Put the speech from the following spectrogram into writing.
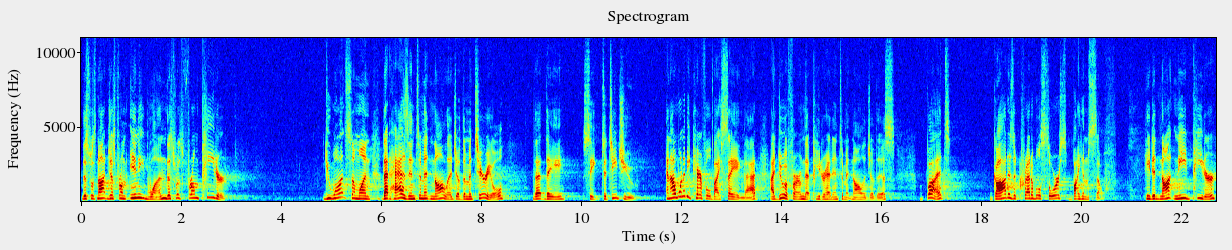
This was not just from anyone, this was from Peter. You want someone that has intimate knowledge of the material that they seek to teach you. And I want to be careful by saying that. I do affirm that Peter had intimate knowledge of this, but God is a credible source by himself. He did not need Peter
